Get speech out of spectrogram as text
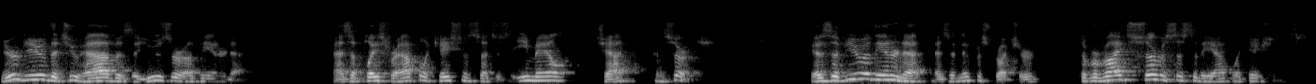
your view that you have as a user of the internet, as a place for applications such as email, chat, and search. It is a view of the internet as an infrastructure to provide services to the applications.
